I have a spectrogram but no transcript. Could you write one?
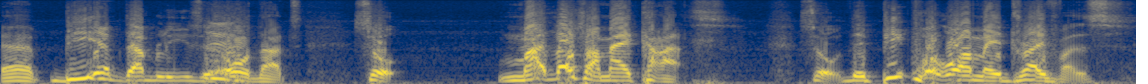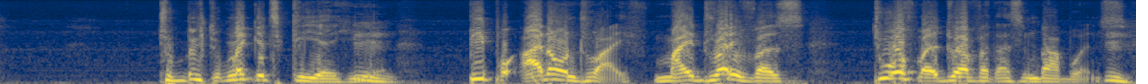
Uh, BMWs and Mm. all that. So, my, those are my cars. So the people who are my drivers, to be, to make it clear here, Mm. people I don't drive. My drivers, two of my drivers are Zimbabweans. Mm.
